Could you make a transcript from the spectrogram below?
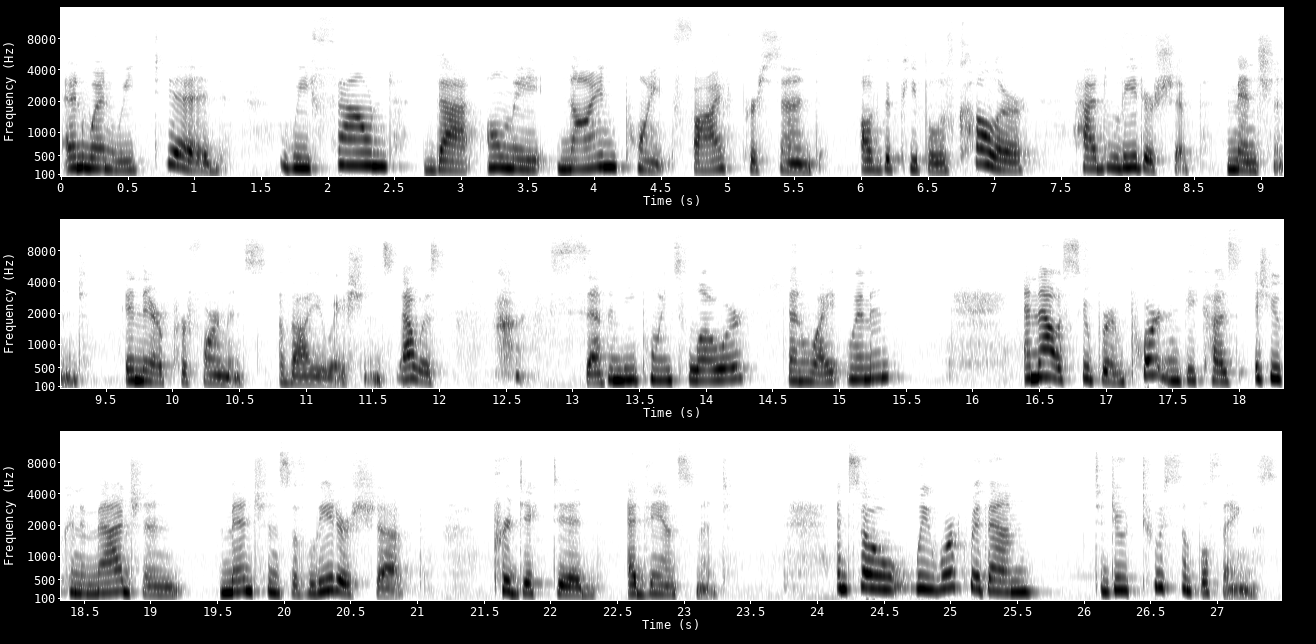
And when we did, we found that only 9.5% of the people of color had leadership mentioned in their performance evaluations. That was 70 points lower than white women. And that was super important because, as you can imagine, mentions of leadership predicted advancement. And so we worked with them to do two simple things.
